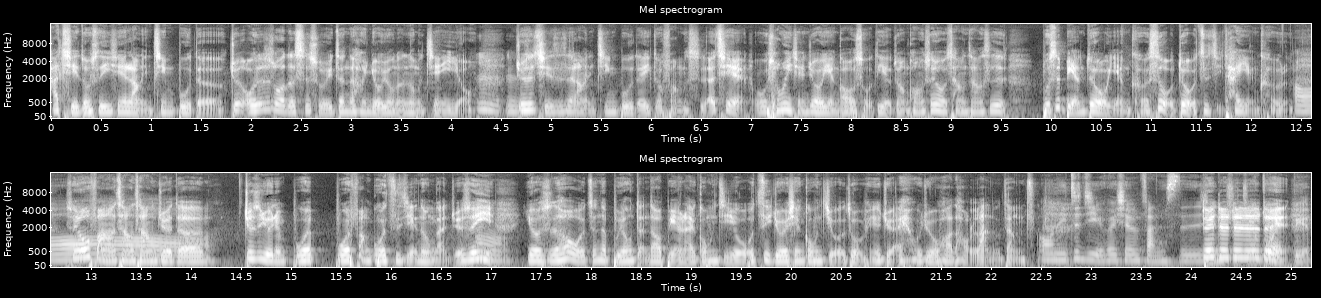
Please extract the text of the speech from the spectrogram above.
它其实都是一些让你进步的，就我是说的是属于真的很有用的那种建议哦。嗯嗯，就是其实是让你进步的一个方式。而且我从以前就有眼高手低的状况，所以我常常是不是别人对我严苛，是我对我自己太严苛了。哦，所以我反而常常觉得就是有点不会。不会放过自己的那种感觉，所以有时候我真的不用等到别人来攻击我，我自己就会先攻击我的作品，就觉得哎，我觉得我画的好烂哦，这样子。哦，你自己也会先反思。对对对对对。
